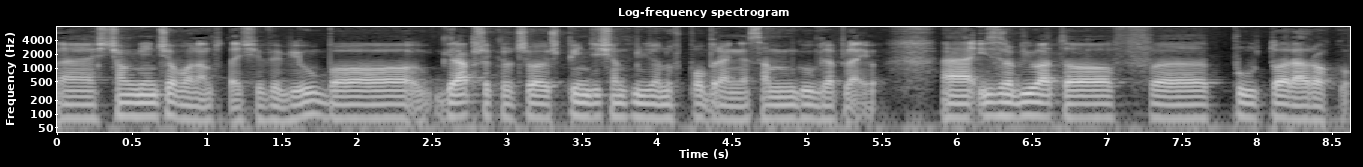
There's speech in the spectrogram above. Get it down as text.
e, ściągnięciowo nam tutaj się wybił, bo gra przekroczyła już 50 milionów pobrań na samym Google Playu e, i zrobiła to w e, półtora roku.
